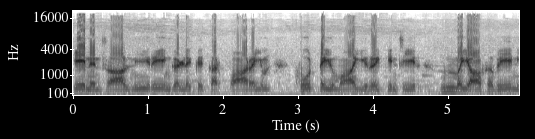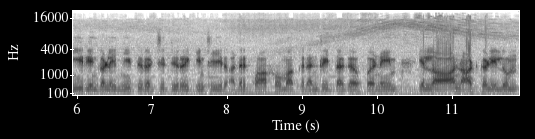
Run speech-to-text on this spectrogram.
ஏனென்றால் நீரே எங்களுக்கு கற்பாரையும் கோட்டையுமாய் இருக்கின்றீர் உண்மையாகவே நீர் எங்களை மீட்டு ரட்சித்திருக்கின்றீர். அதற்காக உமக்கு நன்றி தகப்பனே. எல்லா நாட்களிலும்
